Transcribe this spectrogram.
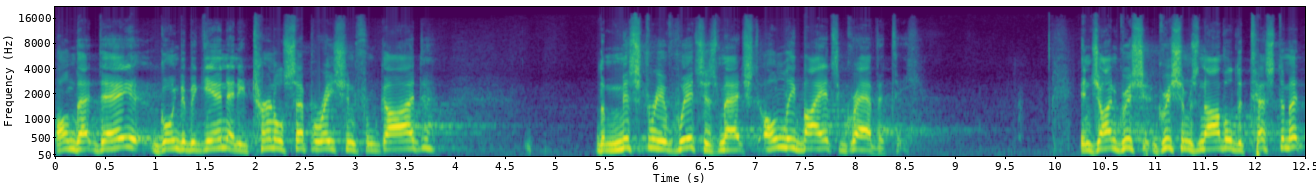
on that day going to begin an eternal separation from God, the mystery of which is matched only by its gravity. In John Grisham's novel, The Testament,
